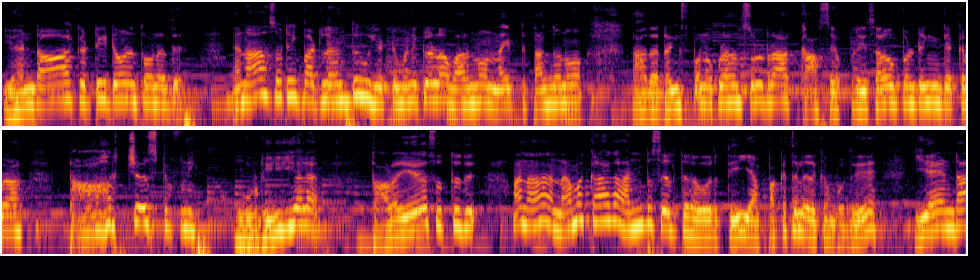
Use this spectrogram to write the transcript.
ஏன்டா கட்டிக்கிட்டோன்னு தோணுது? ஏன்னா ஷூட்டிங் பாட்டிலேருந்து எட்டு மணிக்குள்ளலாம் வரணும் நைட்டு தங்கணும் அதை ட்ரிங்க்ஸ் பண்ணக்கூடாதுன்னு சொல்கிறா காசு எப்படி செலவு பண்ணுறீங்கன்னு கேட்குறா டார்ச்சர் ஸ்டெஃப்னி முடியலை. தலையே சுற்றுது ஆனால் நமக்காக அன்பு செலுத்துகிற ஒருத்தி என் பக்கத்தில் இருக்கும்போது ஏன்டா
